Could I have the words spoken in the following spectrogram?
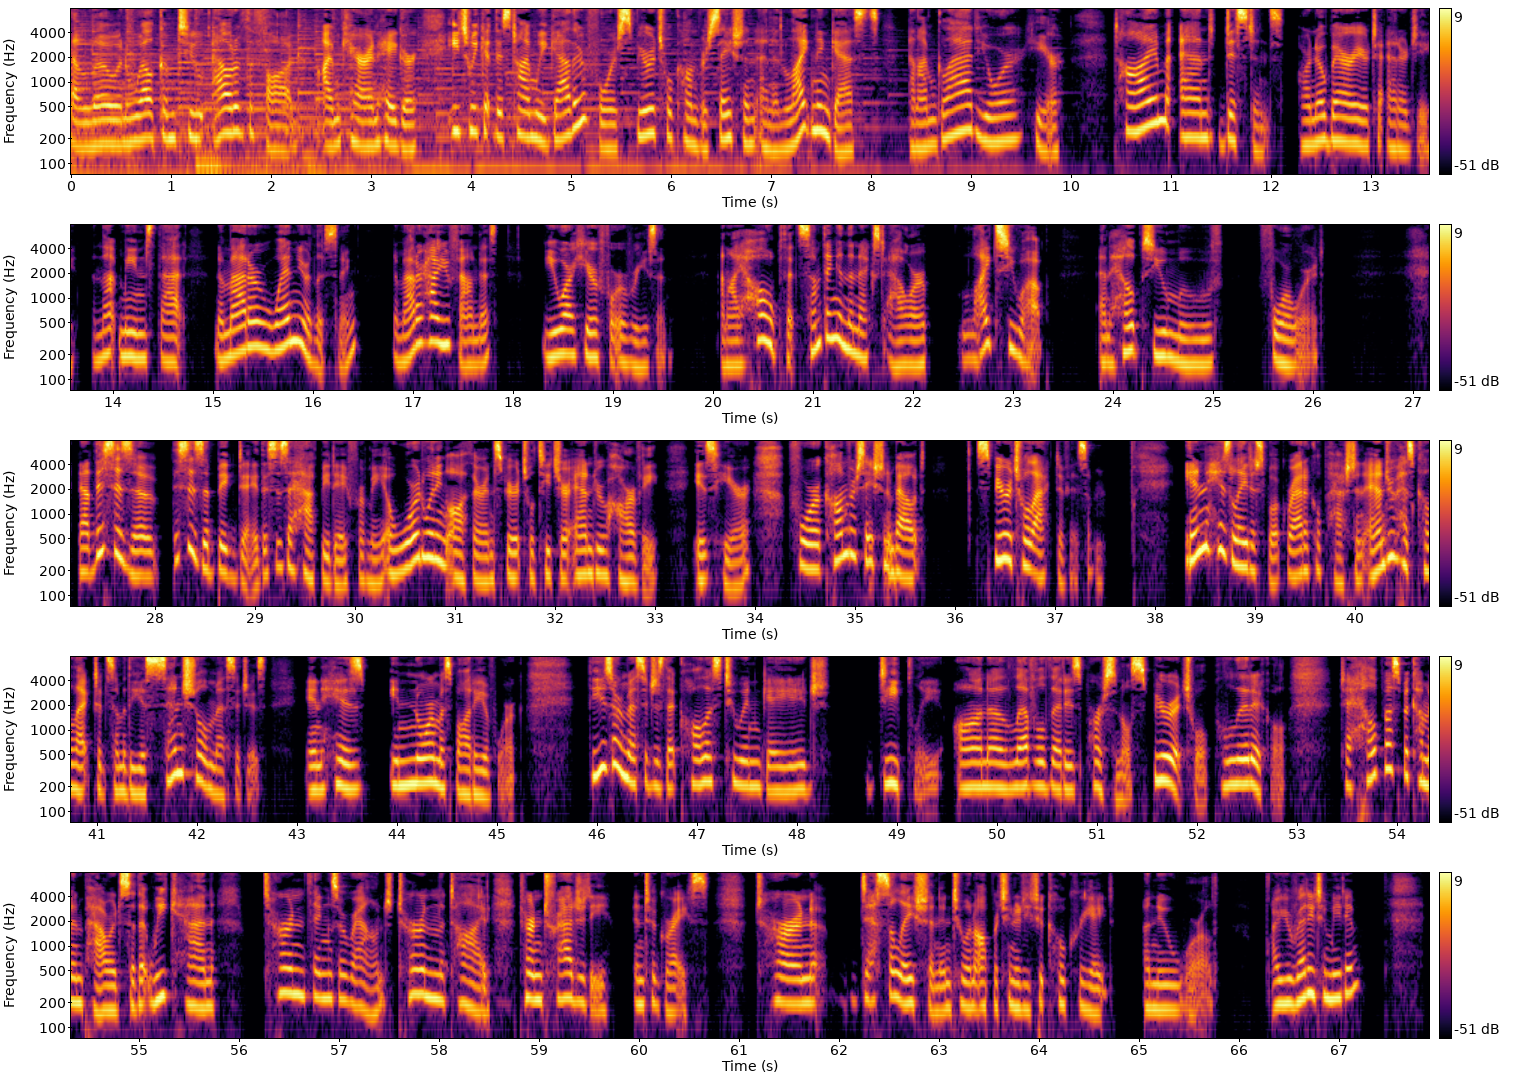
Hello and welcome to Out of the Fog. I'm Karen Hager. Each week at this time, we gather for spiritual conversation and enlightening guests, and I'm glad you're here. Time and distance are no barrier to energy, and that means that no matter when you're listening, no matter how you found us, you are here for a reason. And I hope that something in the next hour lights you up and helps you move forward. Now this is a this is a big day. This is a happy day for me. Award-winning author and spiritual teacher Andrew Harvey is here for a conversation about spiritual activism. In his latest book, Radical Passion, Andrew has collected some of the essential messages in his enormous body of work. These are messages that call us to engage deeply on a level that is personal, spiritual, political, to help us become empowered so that we can turn things around, turn the tide, turn tragedy into grace, turn desolation into an opportunity to co-create a new world. Are you ready to meet him?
